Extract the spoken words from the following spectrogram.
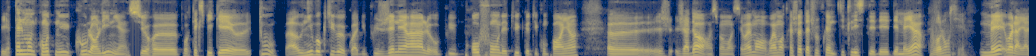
Il y a tellement de contenu cool en ligne sur euh, pour t'expliquer euh, tout bah, au niveau que tu veux, quoi, du plus général au plus profond des trucs que tu comprends rien. Euh, J'adore en ce moment. C'est vraiment vraiment très chouette. je vous ferai une petite liste des, des, des, meilleurs. Volontiers. Mais voilà, il y a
